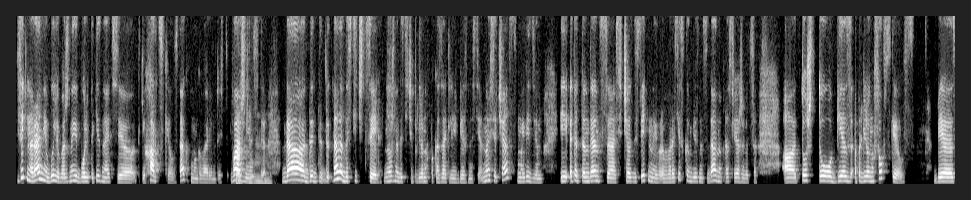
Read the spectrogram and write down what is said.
действительно ранее были важны более такие, знаете, такие hard skills, да, как мы говорим, то есть важность, mm-hmm. да, д- д- надо достичь цель, нужно достичь определенных показателей в бизнесе. Но сейчас мы видим, и эта тенденция сейчас действительно в российском бизнесе, да, она прослеживается, а, то, что без определенных soft skills, без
